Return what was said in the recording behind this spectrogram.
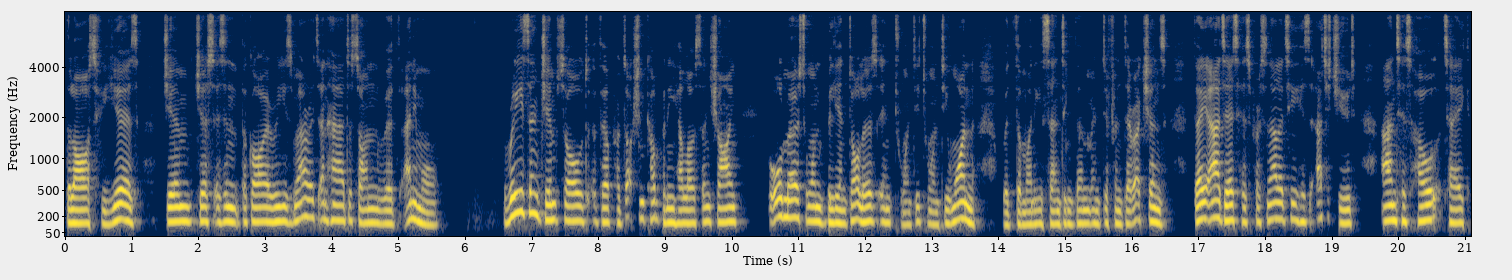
the last few years Jim just isn't the guy Reese married and had a son with anymore. Reese and Jim sold their production company Hello Sunshine for almost $1 billion in 2021, with the money sending them in different directions. They added his personality, his attitude, and his whole take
